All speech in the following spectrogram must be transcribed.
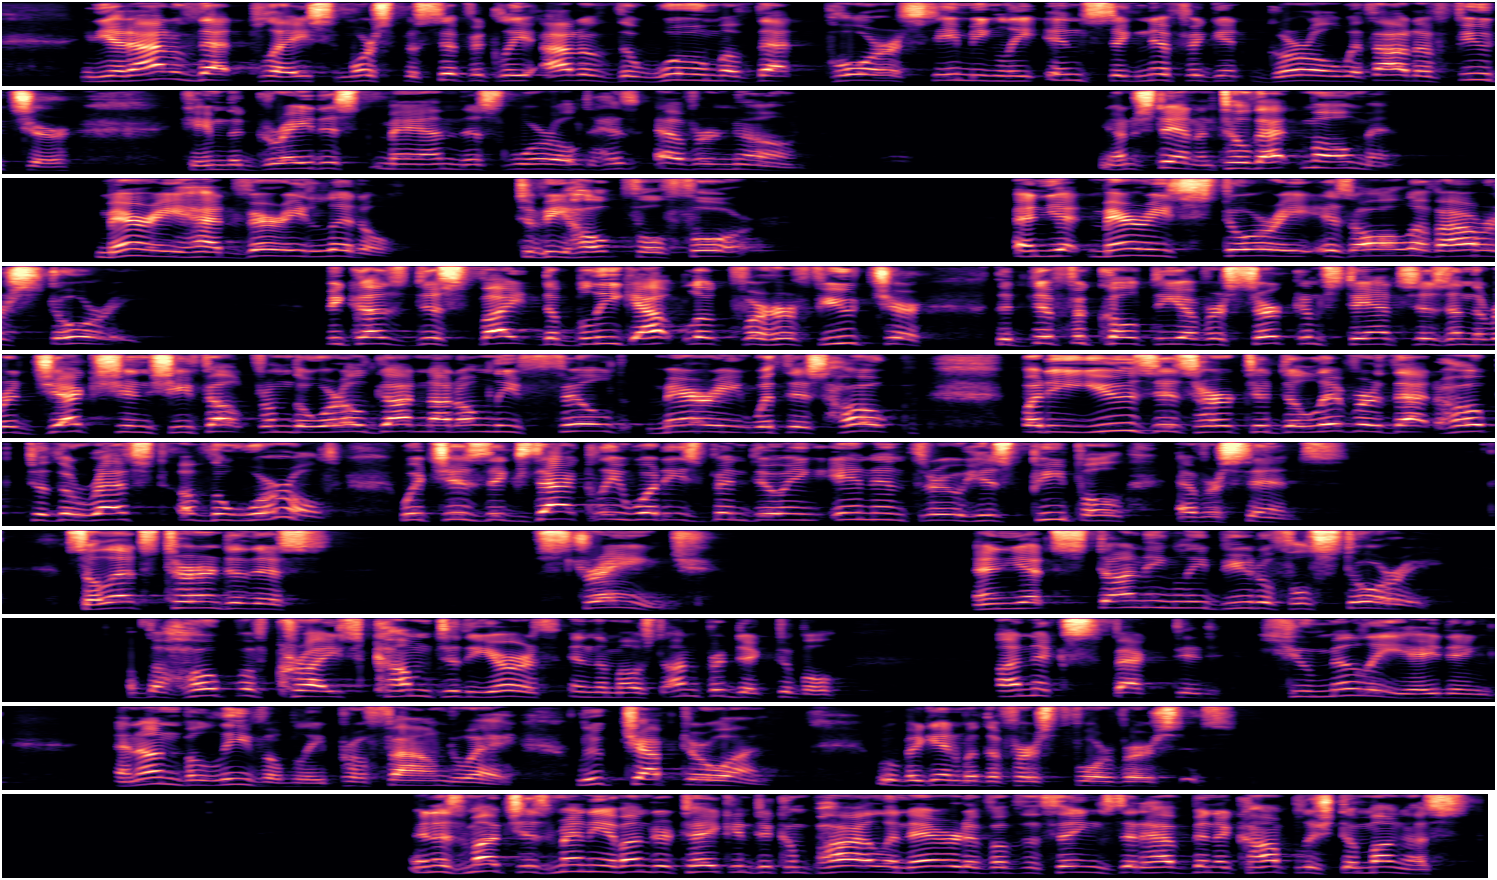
And yet, out of that place, more specifically, out of the womb of that poor, seemingly insignificant girl without a future, came the greatest man this world has ever known. You understand? Until that moment, Mary had very little to be hopeful for. And yet, Mary's story is all of our story. Because despite the bleak outlook for her future, the difficulty of her circumstances and the rejection she felt from the world, God not only filled Mary with this hope, but He uses her to deliver that hope to the rest of the world, which is exactly what He's been doing in and through His people ever since. So let's turn to this strange and yet stunningly beautiful story of the hope of Christ come to the earth in the most unpredictable unexpected, humiliating, and unbelievably profound way. Luke chapter 1. We'll begin with the first four verses. Inasmuch as many have undertaken to compile a narrative of the things that have been accomplished among us,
